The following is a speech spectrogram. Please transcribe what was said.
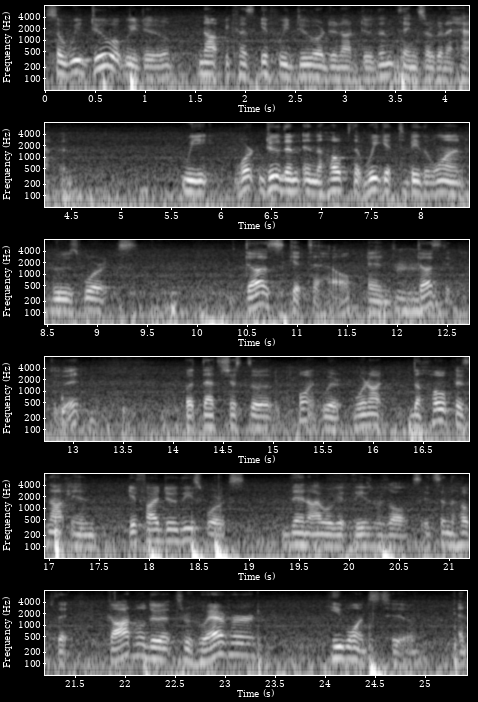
So we do what we do not because if we do or do not do them things are going to happen. We work do them in the hope that we get to be the one whose works does get to hell and mm-hmm. does get to do it but that's just the point. We're we're not. The hope is not in if I do these works, then I will get these results. It's in the hope that God will do it through whoever He wants to, and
